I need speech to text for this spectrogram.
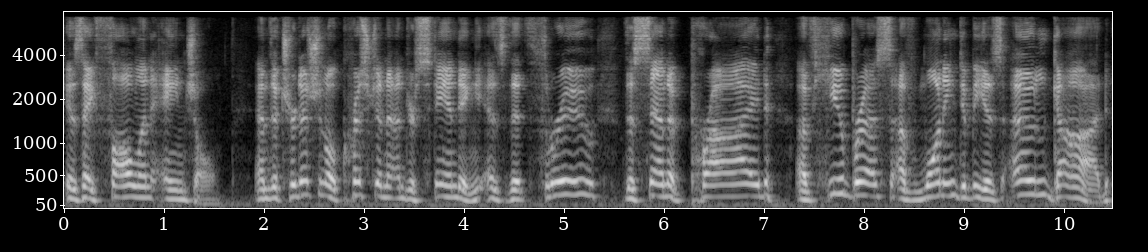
is a fallen angel. And the traditional Christian understanding is that through the sin of pride, of hubris, of wanting to be his own God,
